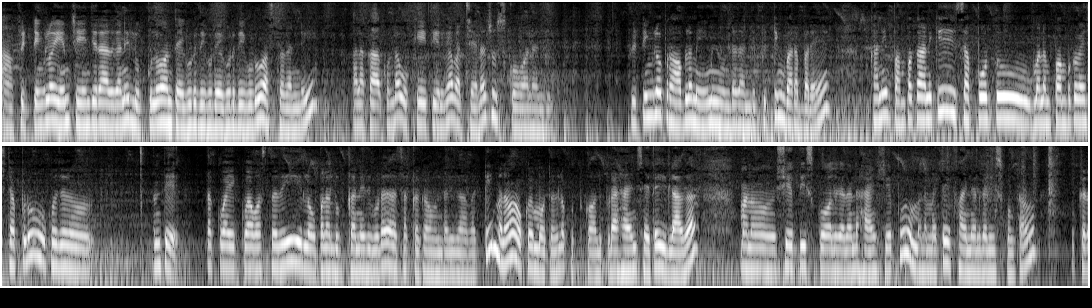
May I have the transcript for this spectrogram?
ఆ ఫిట్టింగ్లో ఏం చేంజ్ రాదు కానీ లుక్లో అంత ఎగుడు దిగుడు ఎగుడు దిగుడు వస్తుందండి. అలా కాకుండా ఒకే తీరుగా వచ్చేలా చూసుకోవాలండి. ఫిట్టింగ్లో ప్రాబ్లం ఏమీ ఉండదండి. ఫిట్టింగ్ బరబ్బరే కానీ పంపకానికి సపోర్టు మనం పంపకం వేసేటప్పుడు కొంచెం అంతే. తక్కువ ఎక్కువ వస్తుంది. లోపల లుక్ అనేది కూడా చక్కగా ఉండదు కాబట్టి మనం ఒకే మోతాదులో కుట్టుకోవాలి. ఇప్పుడు ఆ హ్యాండ్స్ అయితే ఇలాగా మనం షేప్ తీసుకోవాలి కదండి. హ్యాండ్ షేప్ మనమైతే ఫైనల్గా తీసుకుంటాం. ఇక్కడ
